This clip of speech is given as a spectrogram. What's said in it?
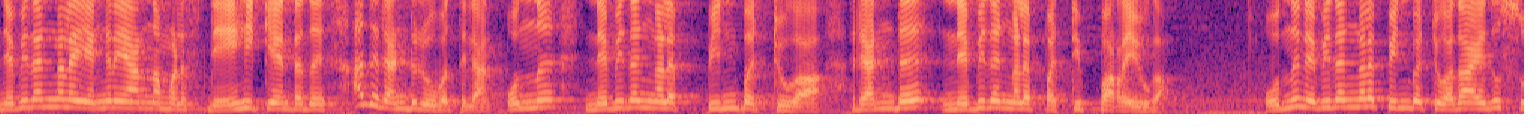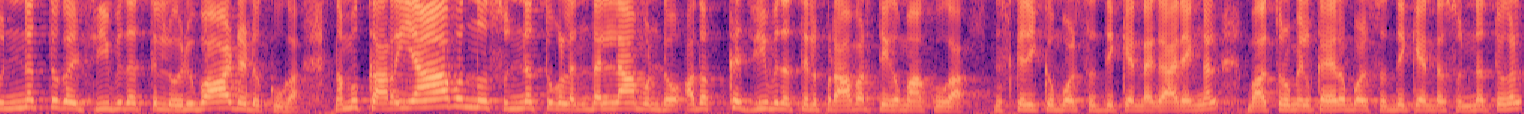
നബിതങ്ങളെ എങ്ങനെയാണ് നമ്മൾ സ്നേഹിക്കേണ്ടത്? അത് രണ്ട് രൂപത്തിലാണ്. ഒന്ന് നബിതങ്ങളെ പിൻപറ്റുക. രണ്ട് നബിതങ്ങളെ പറ്റി പറയുക. ഒന്ന് നബിതങ്ങളെ പിൻപറ്റുക അതായത് സുന്നത്തുകൾ ജീവിതത്തിൽ ഒരുപാട് എടുക്കുക. നമുക്കറിയാവുന്ന സുന്നത്തുകൾ എന്തെല്ലാം ഉണ്ടോ അതൊക്കെ ജീവിതത്തിൽ പ്രാവർത്തികമാക്കുക. നിസ്കരിക്കുമ്പോൾ ശ്രദ്ധിക്കേണ്ട കാര്യങ്ങൾ ബാത്റൂമിൽ കയറുമ്പോൾ ശ്രദ്ധിക്കേണ്ട സുന്നത്തുകൾ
